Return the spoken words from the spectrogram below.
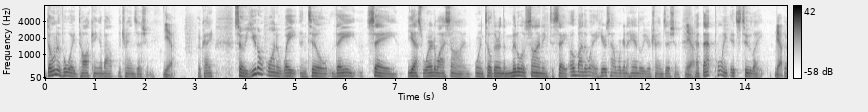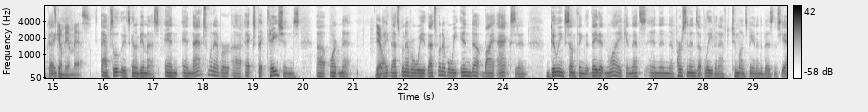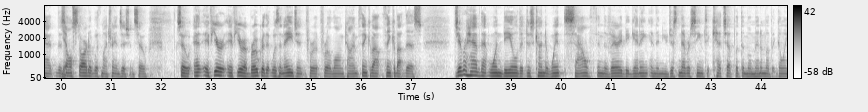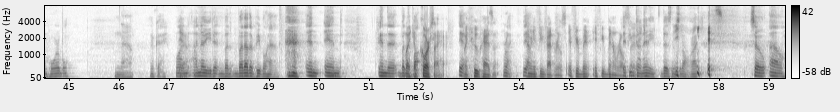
Don't avoid talking about the transition. Yeah. Okay. So you don't want to wait until they say, yes, where do I sign? Or until they're in the middle of signing to say, oh, by the way, here's how we're going to handle your transition. Yeah. At that point, it's too late. Yeah. Okay. It's going to be a mess. Absolutely, it's going to be a mess, and and that's whenever uh, expectations uh, aren't met. Yep. Right. That's whenever we. That's whenever we end up by accident doing something that they didn't like, and that's and then the person ends up leaving after two months being in the business. Yeah, this Yep. all started with my transition. So, so uh, if you're if you're a broker that was an agent for for a long time, think about think about this. Did you ever have that one deal that just kind of went south in the very beginning, and then you just never seemed to catch up with the momentum of it going horrible? No. Okay. Well, Yeah. I, I know you didn't, but but other people have, and and and the but like, the, of course I have. Yeah. Like, who hasn't? right. Yeah. I mean, if you've had real, if you've been, if you've been a real, if you've done any business at all, right? yes. So, uh,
